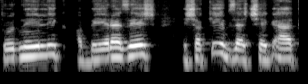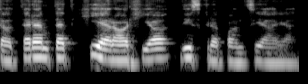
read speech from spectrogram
tudni illik a bérezés és a képzettség által teremtett hierarchia diszkrepanciáját.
